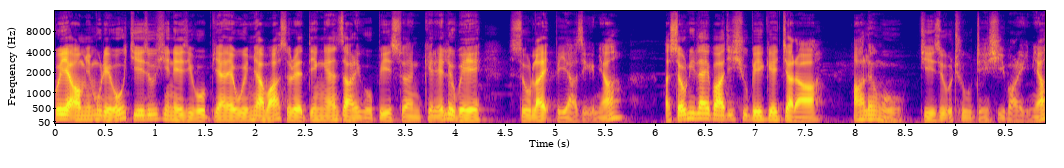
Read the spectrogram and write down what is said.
ကိုယ့်ရဲ့အောင်မြင်မှုတွေကိုကျေးဇူးရှင်တွေစီကိုပြန်လည်ဝေမျှပါဆိုတဲ့သင်ခန်းစာတွေကိုပေးစွမ်းခဲ့တယ်လို့ပဲဆိုလိုက်ပါရစေခင်ဗျာအစုံဒီလိုက်ပါကြည့်ရှုပေးခဲ့ကြတာအားလုံးကိုကျေးဇူးအထူးတင်ရှိပါတယ်ခင်ဗျာ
